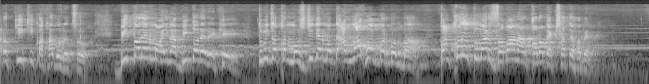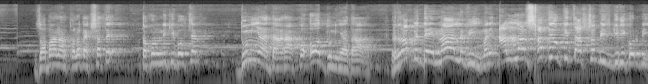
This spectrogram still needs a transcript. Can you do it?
আরও কি কি কথা বলেছ? ভিতরের ময়লা ভিতরে রেখে তুমি যখন মসজিদের মধ্যে আল্লাহ আকবর বলবা, কখনো তোমার জবান আর কলব একসাথে হবে না। জবান আর কলব একসাথে? তখন উনি কি বলছেন? দুনিয়া দ্বারা ও দুনিয়াদার, রব দে নালবি মানে আল্লাহর সাথেও কি চারশো বিশ গিরি করবি?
